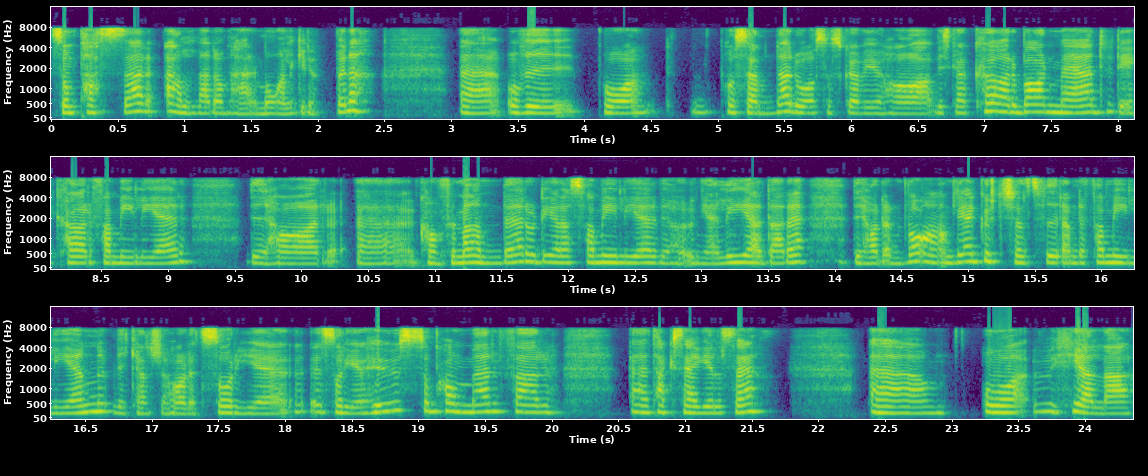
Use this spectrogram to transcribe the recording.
som passar alla de här målgrupperna. Eh, och vi på, på söndag då så ska vi ju ha, vi ska ha körbarn med, det är körfamiljer. Vi har eh, konfirmander och deras familjer, vi har unga ledare, vi har den vanliga gudstjänstfirande familjen, vi kanske har ett sorge, sorgehus som kommer för eh, tacksägelse. Eh, och hela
